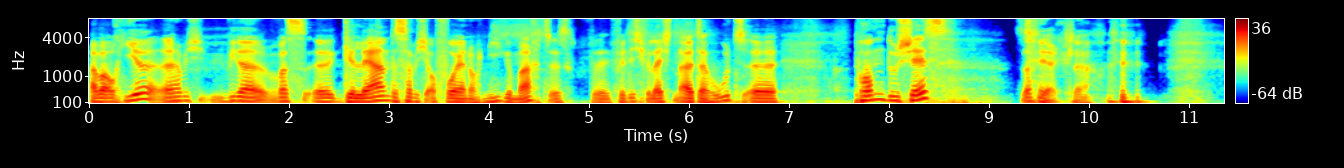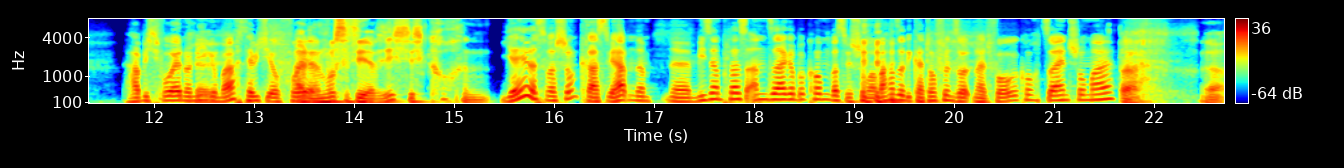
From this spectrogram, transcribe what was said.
aber auch hier äh, habe ich wieder was äh, gelernt, das habe ich auch vorher noch nie gemacht. Ist für für dich vielleicht ein alter Hut. Äh, Pomme Duchesse. Sag, Ja, klar. Habe ich vorher noch nie Okay. gemacht. Habe ich auch Aber vorher. dann musstet ihr ja richtig kochen. ja, ja, das war schon krass. Wir hatten eine, eine Mise en place Ansage bekommen, was wir schon mal machen sollen. Die Kartoffeln sollten halt vorgekocht sein schon mal. Ah, ja.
